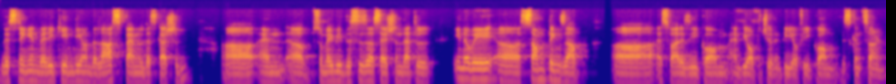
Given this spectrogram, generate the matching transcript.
listening in very keenly on the last panel discussion. and so maybe this is a session that will, in a way, sum things up as far as e-com and the opportunity of e-com is concerned.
